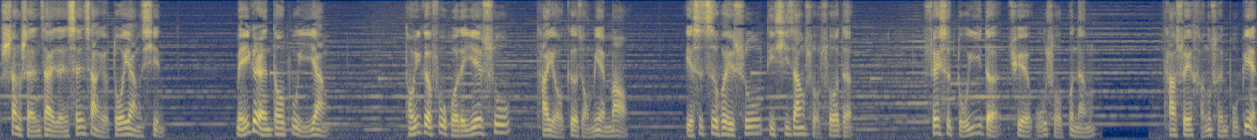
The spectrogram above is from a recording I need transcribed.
圣神在人身上有多样性。每一个人都不一样。同一个复活的耶稣，他有各种面貌，也是智慧书第七章所说的：虽是独一的，却无所不能；他虽恒存不变，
